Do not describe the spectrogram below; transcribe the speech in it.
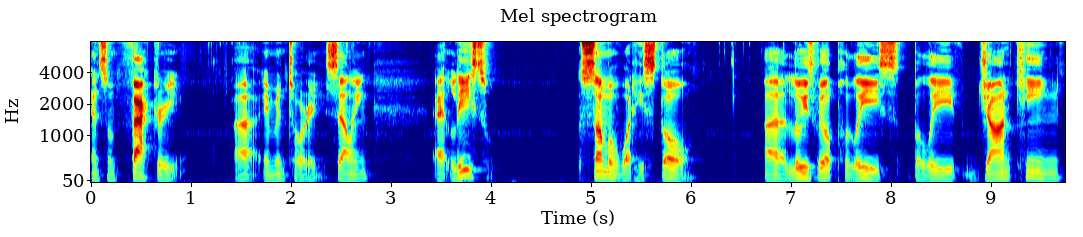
and some factory uh, inventory, selling at least some of what he stole. Uh, Louisville police believe John King,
